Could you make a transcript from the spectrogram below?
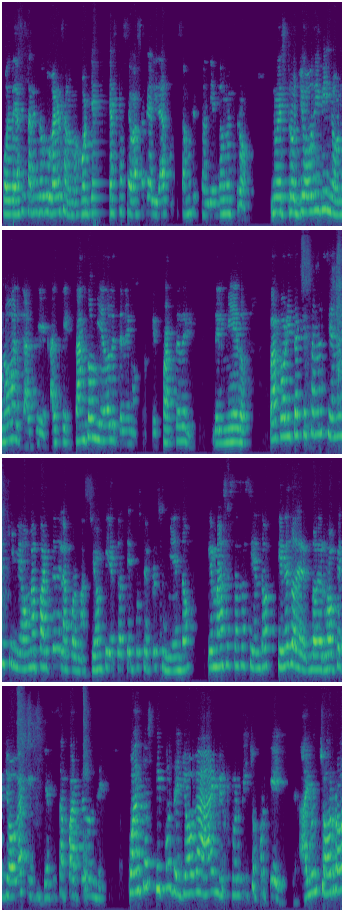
podrías estar en dos lugares a lo mejor ya, se va a hacer realidad porque estamos expandiendo nuestro, nuestro yo divino, ¿no? Al, al, que, al que tanto miedo le tenemos, porque es parte del, del miedo. Paco, ahorita qué están haciendo en Kineoma, aparte de la formación que yo todo el tiempo estoy presumiendo, ¿qué más estás haciendo? Tienes lo de, lo de Rocket Yoga, que, es esa parte donde, ¿cuántos tipos de yoga hay, mejor dicho? Porque hay un chorro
